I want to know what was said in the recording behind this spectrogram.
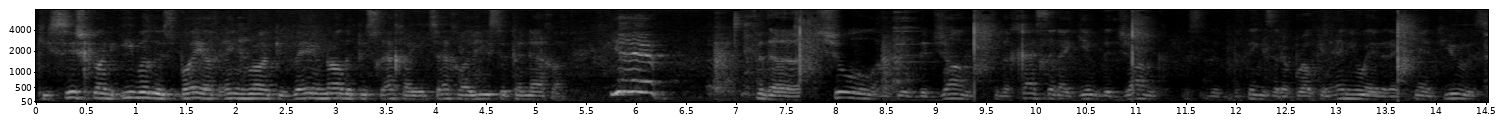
Ki sishkon is boyach ein roi ki veir yitzecha penecha. Yeah. For the shul, I give the junk. For the chesed, I give the junk. The, the, things that are broken anyway that I can't use.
